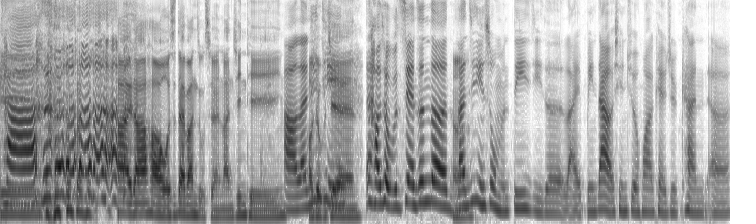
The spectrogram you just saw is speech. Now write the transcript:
B 咖。嗨，大家好，我是代班主持人蓝蜻蜓，好，蓝好久不蜻蜓。见。哎，好久不见，真的，嗯蓝蜻蜓是我们第一集的来宾，大家有兴趣的话可以去看，呃，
